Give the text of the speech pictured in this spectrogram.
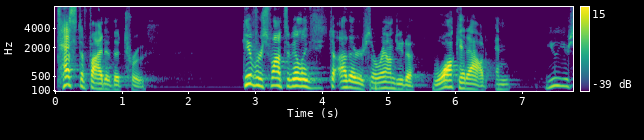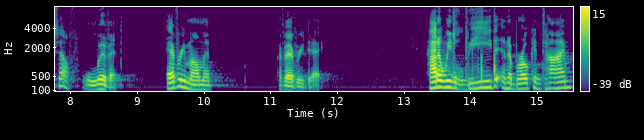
Testify to the truth. Give responsibilities to others around you to walk it out. And you yourself live it every moment of every day. How do we lead in a broken time?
